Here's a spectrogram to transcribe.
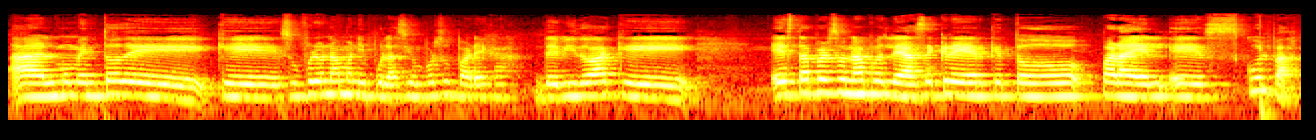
al momento de que sufre una manipulación por su pareja, debido a que esta persona pues le hace creer que todo para él es culpa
